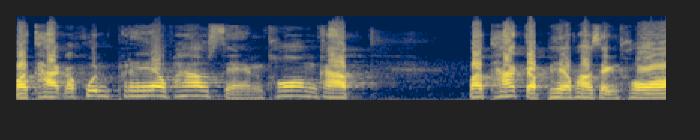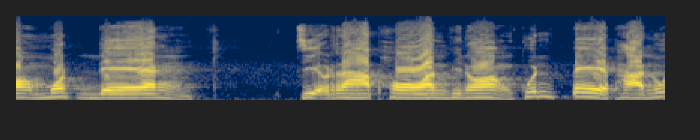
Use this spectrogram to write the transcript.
ปะทะกับคุณแพรวพราวแสงทองครับปะทะกับแพรวพาวแสงทอง มดแดง จิราพรพี่น้อง คุณเป้พานุ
